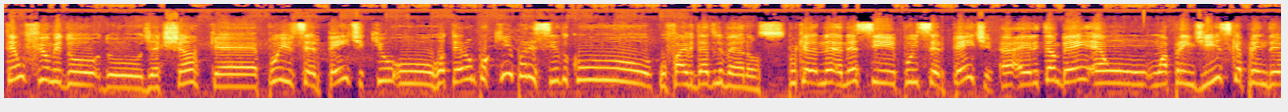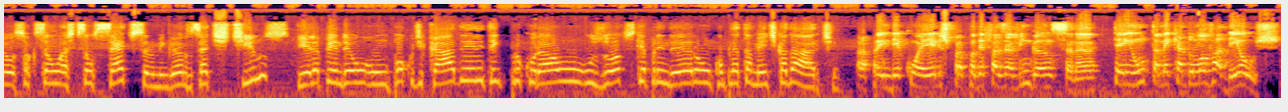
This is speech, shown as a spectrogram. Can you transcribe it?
tem um filme do, do Jack Chan que é Punho de Serpente que o, o roteiro é um pouquinho parecido com o, o Five Deadly Venoms. Porque ne- nesse Punho de Serpente, é, ele também é um, um aprendiz que aprendeu, só que são, acho que são sete, se eu não me engano, sete estilos, e ele aprendeu um pouco de cada e ele tem que procurar o- os outros que aprenderam completamente cada arte. Pra aprender com eles pra poder fazer a vingança, né? Tem um também que é do Louva-a-Deus,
